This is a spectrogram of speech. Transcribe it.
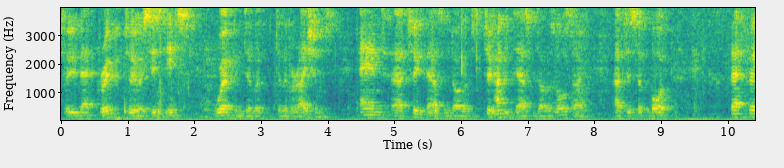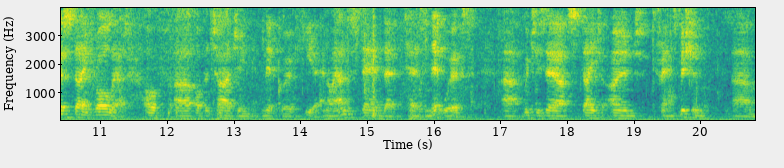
to that group to assist its work and deli deliberations, and uh, $2,000, $200,000 also uh, to support that first stage rollout of, uh, of the charging network here. And I understand that Tas Networks, uh, which is our state-owned transmission um,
